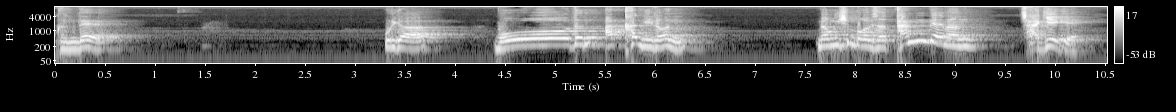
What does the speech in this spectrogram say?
그런데 우리가 모든 악한 일은 명심보감에서 당대는 자기에게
